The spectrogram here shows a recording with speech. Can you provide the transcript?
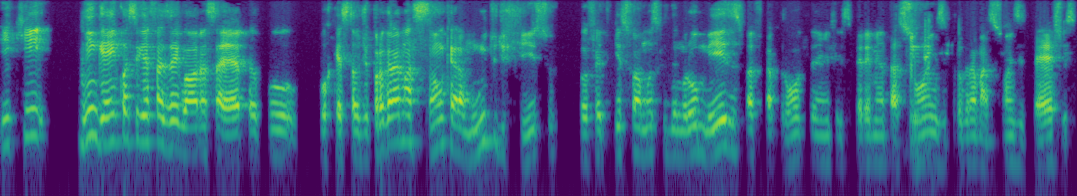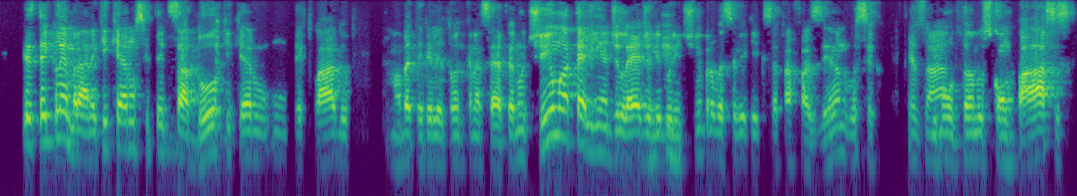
e que ninguém conseguia fazer igual nessa época por, por questão de programação, que era muito difícil. Foi feito que isso foi uma música que demorou meses para ficar pronta, entre experimentações e programações e testes. Você tem que lembrar, né? O que, era um sintetizador, o que, era um teclado, uma bateria eletrônica nessa época. Não tinha uma telinha de LED ali bonitinho para você ver o que, que você está fazendo, você montando os compassos.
